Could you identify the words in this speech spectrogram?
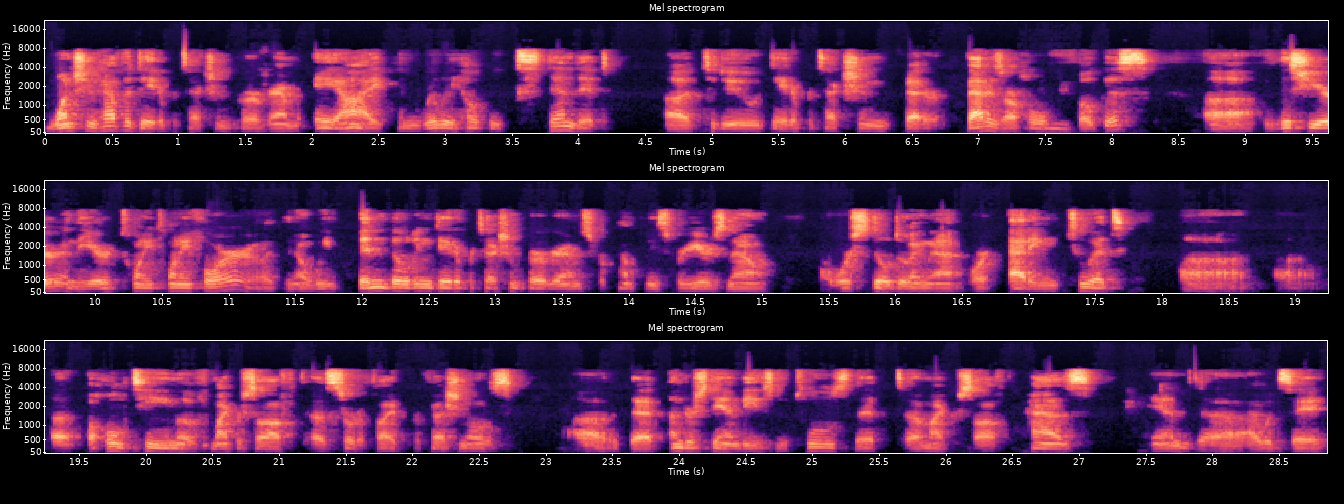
Once you have the data protection program, AI can really help extend it to do data protection better. That is our whole focus. Uh, this year, in the year 2024, uh, you know, we've been building data protection programs for companies for years now. Uh, we're still doing that. We're adding to it uh, uh, a, whole team of Microsoft certified professionals that understand these new tools that Microsoft has. And I would say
